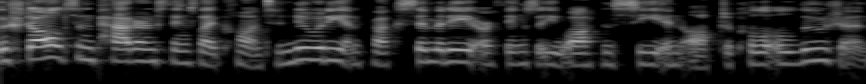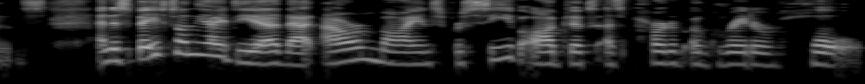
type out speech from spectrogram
Gestalts and patterns, things like continuity and proximity, are things that you often see in optical illusions. And it's based on the idea that our minds perceive objects as part of a greater whole,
